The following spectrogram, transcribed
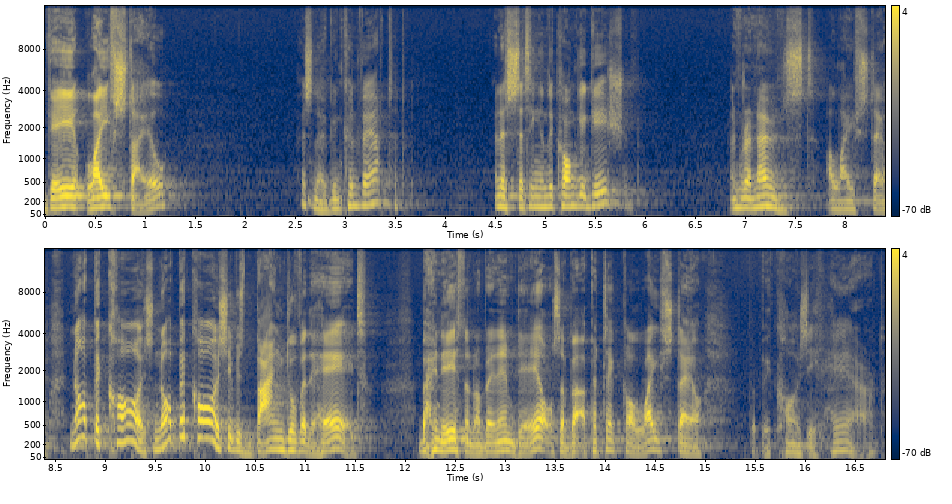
gay lifestyle, has now been converted and is sitting in the congregation and renounced a lifestyle. Not because, not because he was banged over the head by Nathan or by anybody else about a particular lifestyle, but because he heard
